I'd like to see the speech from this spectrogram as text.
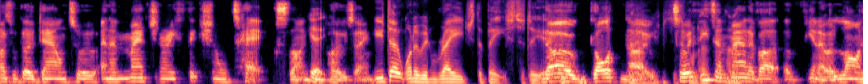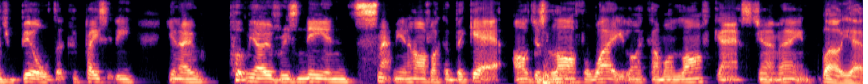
eyes will go down to an imaginary fictional text that I'm Yeah, composing. You don't want to enrage the beast, do you? No, God, No, no. so if wanna he's a man of a, of you know, a large build that could basically, you know, put me over his knee and snap me in half like a baguette, I'll just laugh away like I'm on laugh gas. Do you know what I mean? Well, yeah,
